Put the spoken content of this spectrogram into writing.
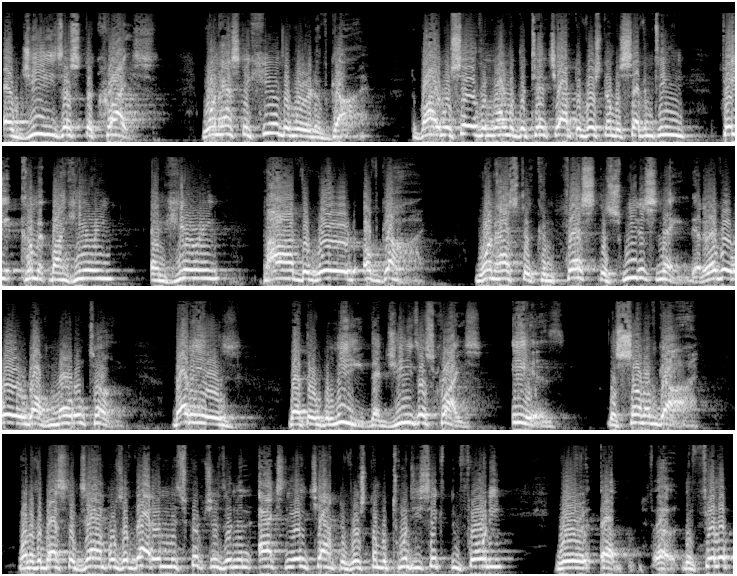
of Jesus the Christ. One has to hear the word of God. The Bible says in Romans, the 10th chapter, verse number 17, faith cometh by hearing, and hearing by the word of God. One has to confess the sweetest name that ever rolled off mortal tongue. That is, that they believe that Jesus Christ is the Son of God. One of the best examples of that in the scriptures in Acts the 8th chapter, verse number 26 through 40, where uh, uh, the Philip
